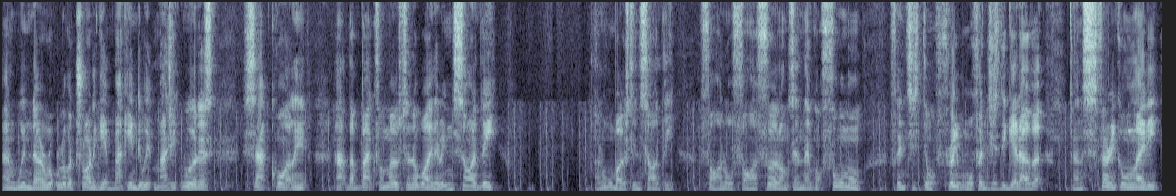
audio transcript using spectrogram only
and Window Rock Lover try to get back into it. Magic Word has sat quietly at the back for most of the way. They're inside the and almost inside the final five furlongs and they've got four more fences or three more fences to get over and Spherical Lady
